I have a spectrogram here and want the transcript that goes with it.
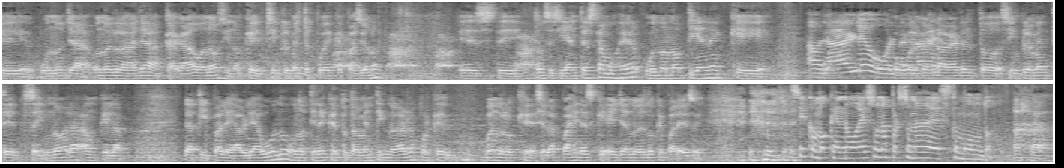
que uno ya uno la haya cagado o no, sino que simplemente puede que pase o no. Este, entonces, si entra esta mujer, uno no tiene que Hablarle o o volverla a volverla a ver. ver del todo. Simplemente se ignora, aunque la, la tipa le hable a uno, uno tiene que totalmente ignorarla porque, bueno, lo que decía la página es que ella no es lo que parece. Sí, como que no es una persona de este mundo. Ajá.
